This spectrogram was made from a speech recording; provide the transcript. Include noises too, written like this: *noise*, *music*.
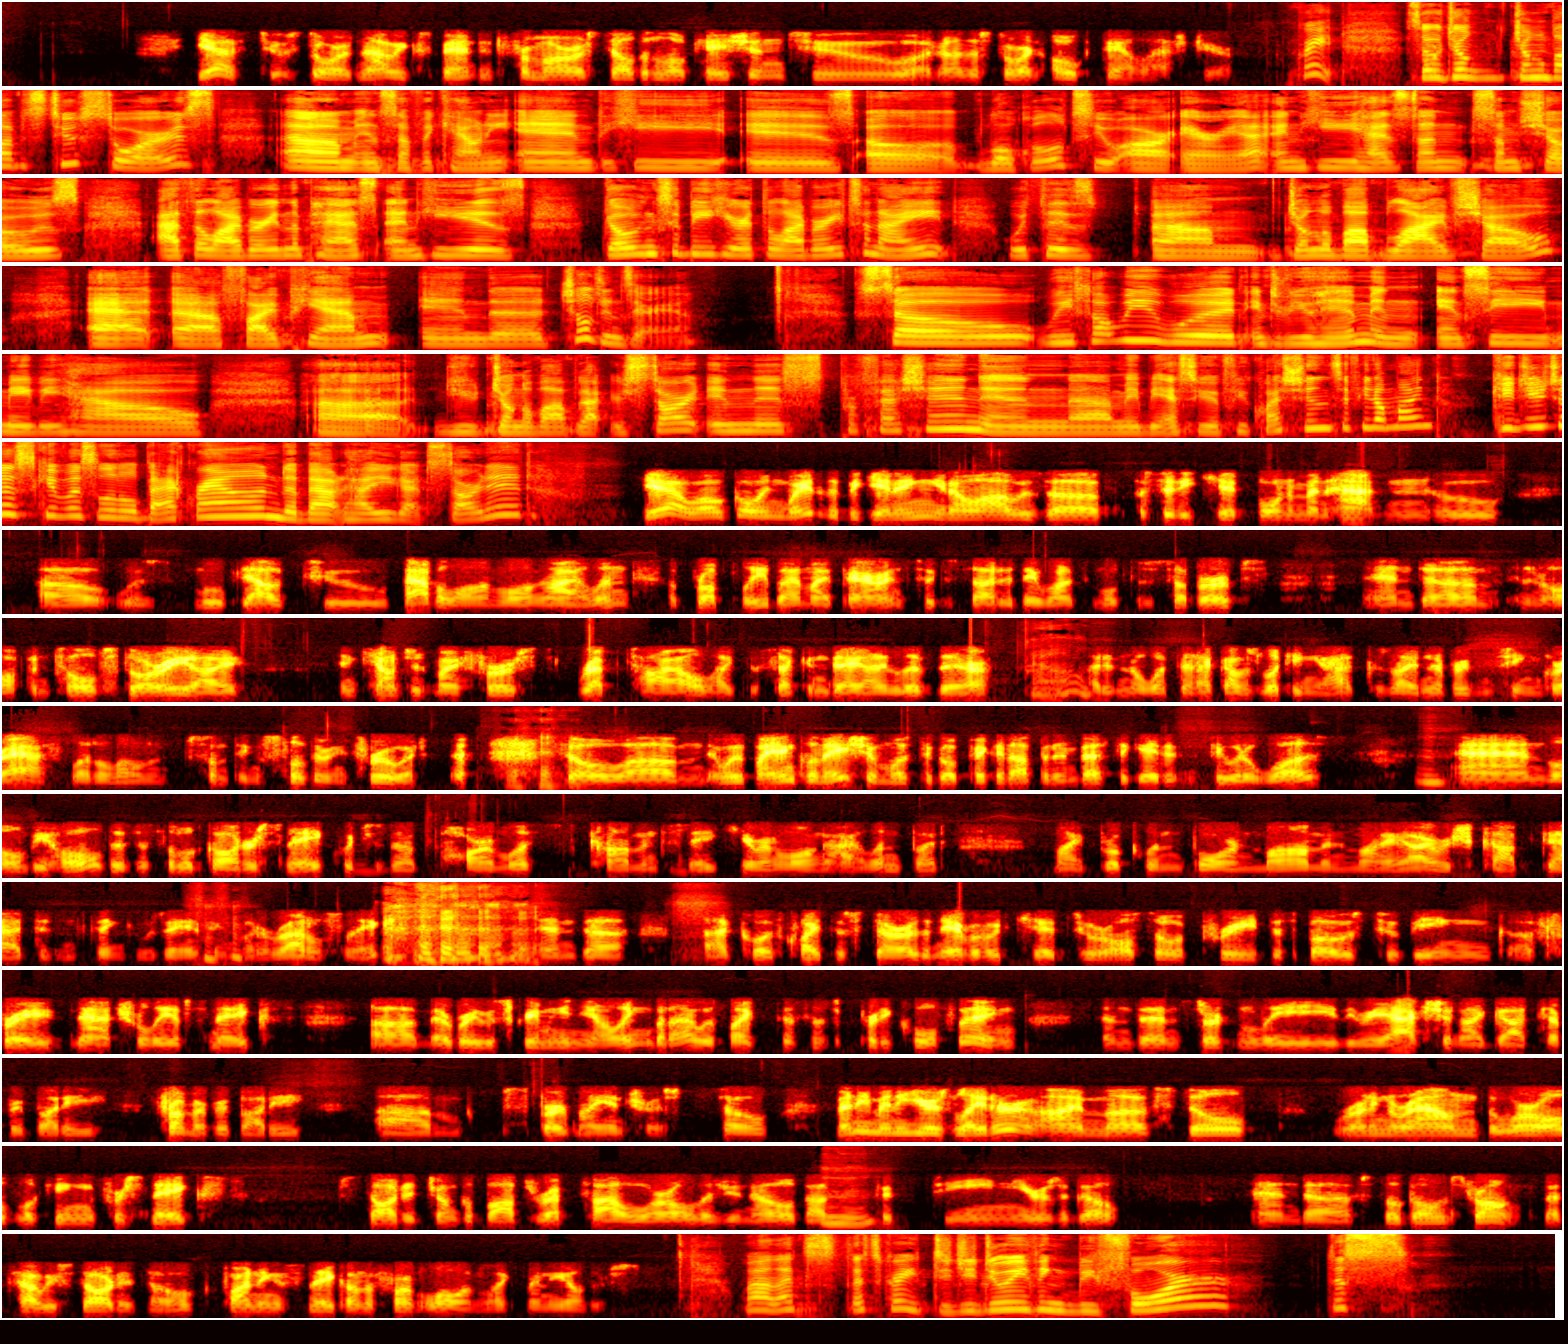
Yes, two stores. Now we expanded from our Selden location to another store in Oakdale last year. Great. So Jung- Jungle Bob has two stores um, in Suffolk County, and he is uh, local to our area, and he has done some shows at the library in the past, and he is going to be here at the library tonight with his um, Jungle Bob live show at uh, 5 p.m. in the children's area. So we thought we would interview him and, and see maybe how uh, you, Jungle Bob, got your start in this profession and uh, maybe ask you a few questions if you don't mind. Could you just give us a little background about how you got started? Yeah, well, going way to the beginning, you know, I was a, a city kid born in Manhattan who uh, was moved out to Babylon, Long Island, abruptly by my parents who decided they wanted to move to the suburbs. And um, in an often told story, I encountered my first reptile like the second day I lived there. Oh, I didn't know what the heck I was looking at because I had never even seen grass, let alone something slithering through it. *laughs* so um, it was, my inclination was to go pick it up and investigate it and see what it was. Mhm. And lo and behold, there's this little garter snake, which is a harmless, common snake here in Long Island. But my Brooklyn-born mom and my Irish cop dad didn't think it was anything but a rattlesnake, *laughs* and uh, uh, caused quite the stir. The neighborhood kids, who are also predisposed to being afraid naturally of snakes, um, everybody was screaming and yelling. But I was like, "This is a pretty cool thing." And then certainly the reaction I got to everybody from everybody um, spurred my interest. So many many years later, I'm uh, still running around the world looking for snakes. Started Jungle Bob's Reptile World, as you know, about Mhm. 15 years ago, and uh, still going strong. That's how we started, though, finding a snake on the front lawn, like many others. wow, that's that's great. Did you do anything before this,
